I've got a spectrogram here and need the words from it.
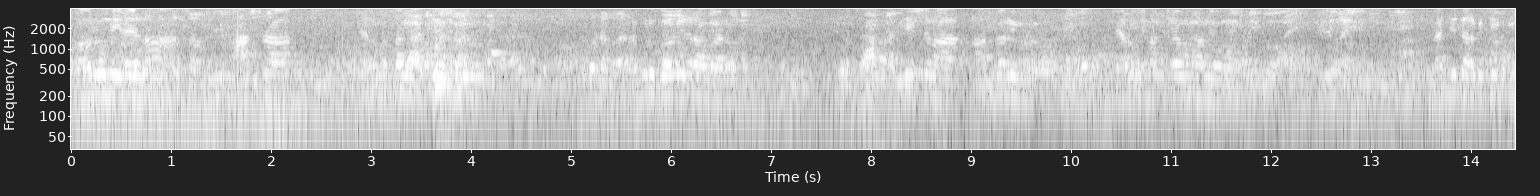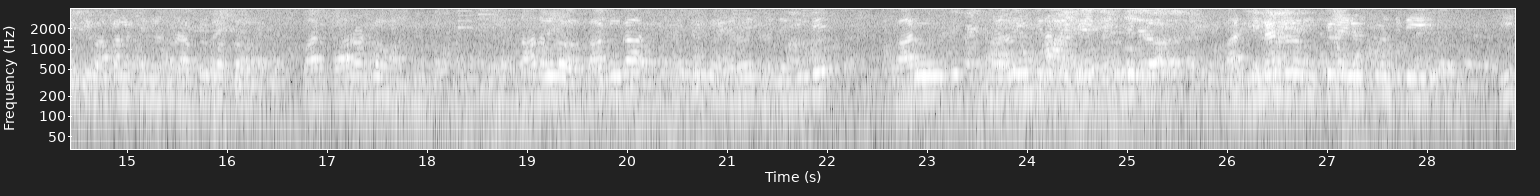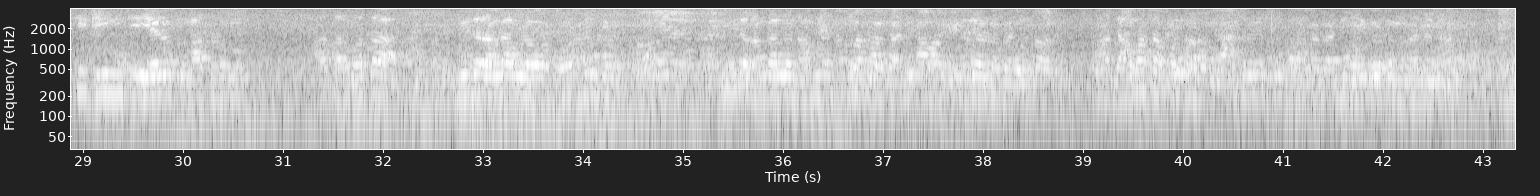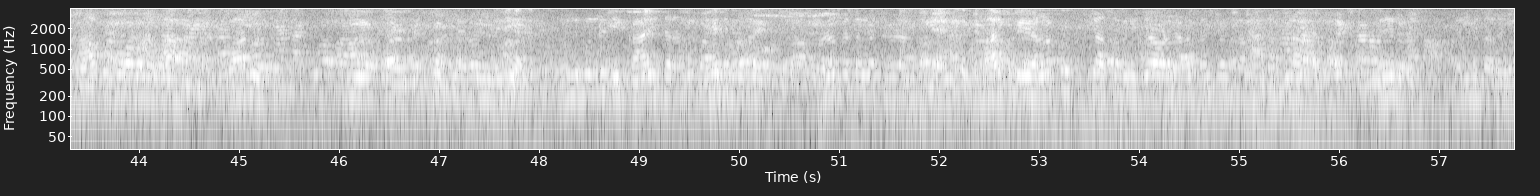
గౌరవనీయులైన రాష్ట్ర జన్మ సంఘ అధ్యక్షుడు సగుడు గోవిందరావు గారు అధ్యక్షుల ఆధ్వర్యంలో జన్మ సంక్షేమ సంఘం మధ్యతరగతి బీసీ వర్గాలకు చెందినటువంటి హక్కుల కోసం వారి పోరాటం సాధనలో భాగంగా ప్రెస్ మీట్ నిర్వహించడం జరిగింది. వారు నిర్వహించినటువంటి ప్రెస్ మీట్లో వారి డిమాండ్లో ముఖ్యమైనటువంటిది ఈసీడీ నుంచి ఏలోకి మార్చడం ఆ తర్వాత వివిధ రంగాల్లో గవర్నమెంట్ వివిధ రంగాల్లో నామినేషన్గా కానీ ప్రభుత్వ ఎగ్జామ్లో కానీ ఆ దామాసా ప్రకారం రిజర్వేషన్ పరంగా కానీ ఏ విధంగా కానీ ఆపుకోవడం వల్ల వారు ఈ యొక్క టెస్ట్మెంట్ నిర్వహించి ముందు ముందు ఈ కార్యాచరణను బలోపేతం బలోపేతంగా చేయడానికి వారికి మీరు ఎల్లప్పుడూ కృషి చేస్తామని విజయవాడ నగర సంక్షేమ సంఘం తరఫున నేను తెలియజేస్తాను.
